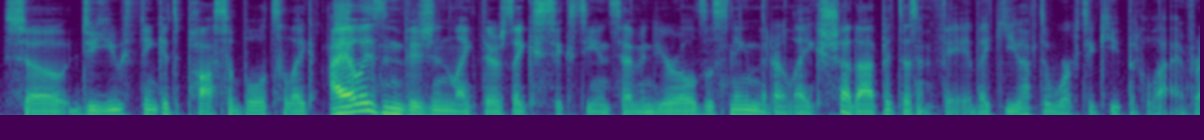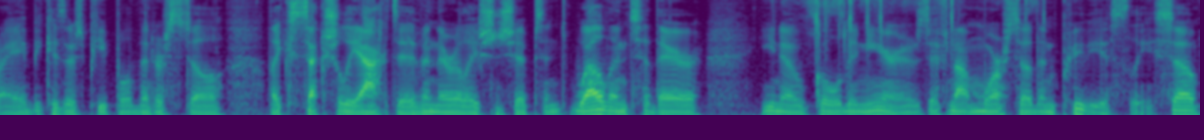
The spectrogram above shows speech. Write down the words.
So, do you think it's possible to like? I always envision like there's like 60 and 70 year olds listening that are like, shut up, it doesn't fade. Like, you have to work to keep it alive, right? Because there's people that are still like sexually active in their relationships and well into their, you know, golden years, if not more so than previously. So,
